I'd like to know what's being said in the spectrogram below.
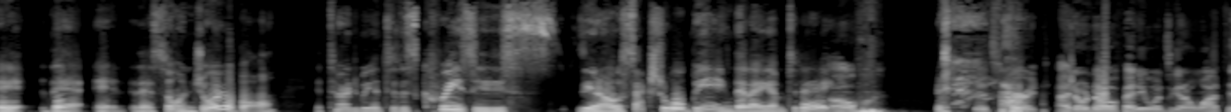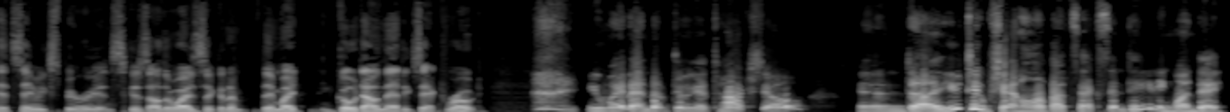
it, that it, that's so enjoyable. It turned me into this crazy, you know, sexual being that I am today. Oh, that's great. I don't know if anyone's going to want that same experience because otherwise they're going to they might go down that exact road. You might end up doing a talk show and a YouTube channel about sex and dating one day.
